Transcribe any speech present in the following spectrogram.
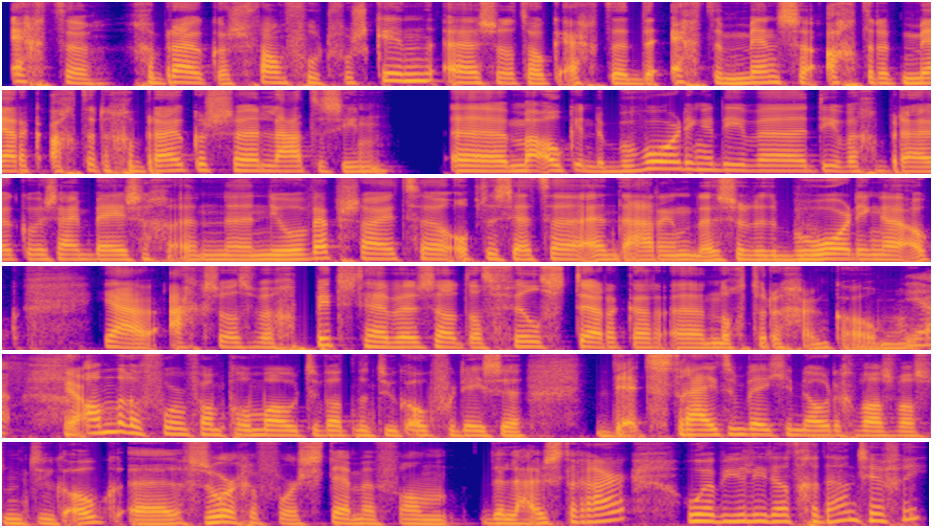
echte gebruikers van Food for Skin. Uh, zodat we ook echt de, de echte mensen achter het merk, achter de gebruikers laten zien. Uh, maar ook in de bewoordingen die we, die we gebruiken. We zijn bezig een uh, nieuwe website uh, op te zetten. En daarin zullen de bewoordingen ook, ja, eigenlijk zoals we gepitcht hebben, zal dat veel sterker nog terug gaan komen. Ja. ja. Andere vorm van promoten, wat natuurlijk ook voor deze wedstrijd een beetje nodig was, was natuurlijk ook zorgen voor stemmen van de luisteraar. Hoe hebben jullie dat gedaan, Jeffrey?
